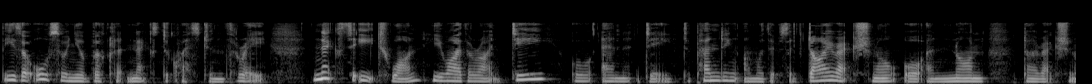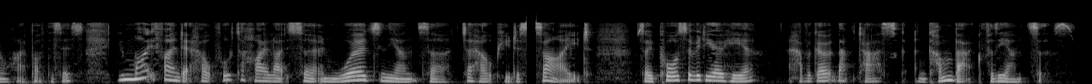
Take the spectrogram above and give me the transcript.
These are also in your booklet next to question three. Next to each one, you either write D or ND, depending on whether it's a directional or a non-directional hypothesis. You might find it helpful to highlight certain words in the answer to help you decide. So pause the video here, have a go at that task and come back for the answers.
